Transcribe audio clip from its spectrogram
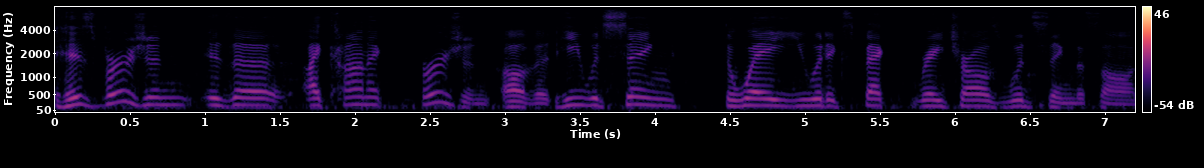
his version is a iconic version of it. He would sing the way you would expect Ray Charles would sing the song,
